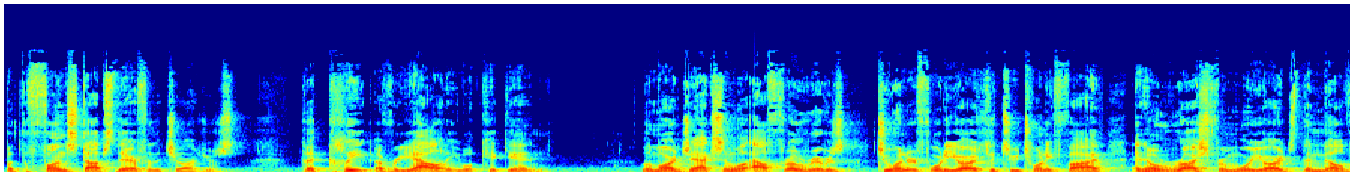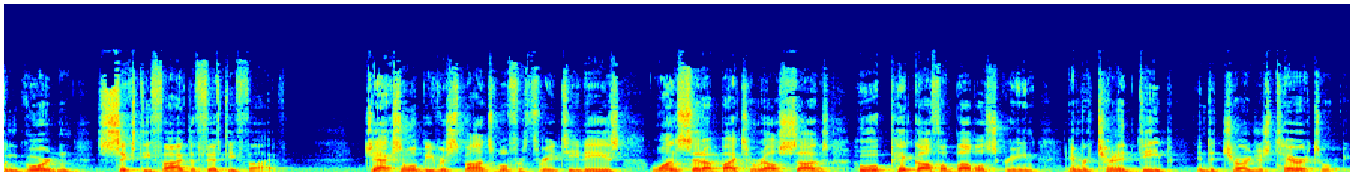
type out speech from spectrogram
But the fun stops there for the Chargers. The cleat of reality will kick in. Lamar Jackson will outthrow Rivers 240 yards to 225, and he'll rush for more yards than Melvin Gordon, 65 to 55. Jackson will be responsible for three TDs, one set up by Terrell Suggs, who will pick off a bubble screen and return it deep into Chargers territory.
